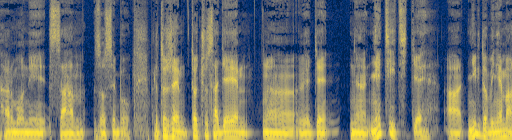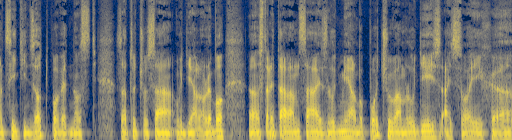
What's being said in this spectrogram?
harmonii sám so sebou. Pretože to, čo sa deje, uh, viete, necítite a nikto by nemal cítiť zodpovednosť za to, čo sa udialo. Lebo uh, stretávam sa aj s ľuďmi, alebo počúvam ľudí, aj svojich uh,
